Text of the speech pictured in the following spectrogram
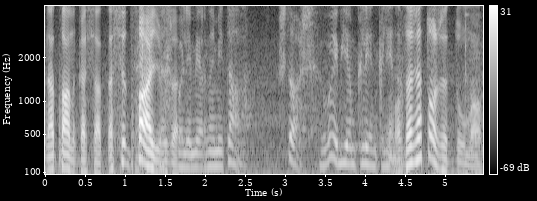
На танка сяд, та сідай вже. Полимерный металл. Что ж, выбьем клин клином. Ну, це ж я теж думав.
